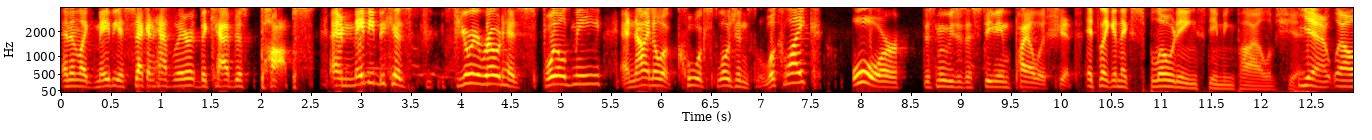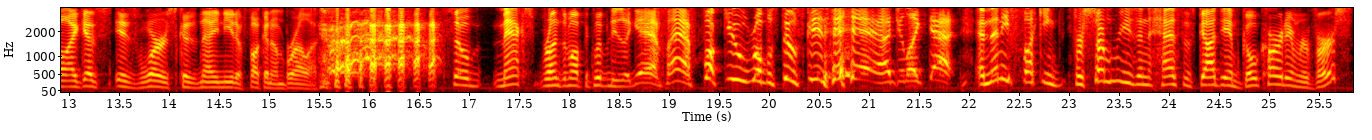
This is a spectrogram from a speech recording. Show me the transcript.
and then like maybe a second half later, the cab just pops. And maybe because F- Fury Road has spoiled me, and now I know what cool explosions look like, or this movie's just a steaming pile of shit. It's like an exploding steaming pile of shit. Yeah, well, I guess is worse because now you need a fucking umbrella. so Max runs him off the cliff, and he's like, "Yeah, ah, fuck you, Rumpelstiltskin. How'd you like that?" And then he fucking, for some reason, has this goddamn go kart in reverse,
